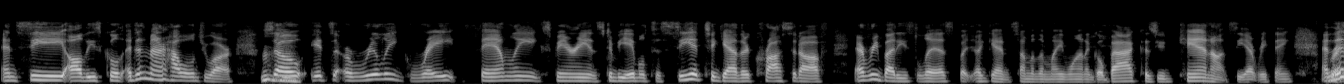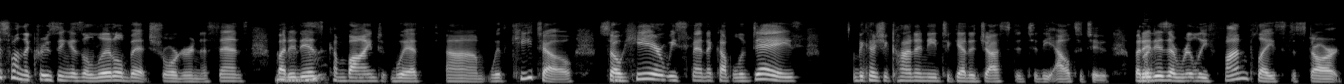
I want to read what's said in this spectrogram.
and see all these cool it doesn't matter how old you are mm-hmm. so it's a really great family experience to be able to see it together cross it off everybody's list but again some of them might want to go back because you cannot see everything and right. this one the cruising is a little bit shorter in a sense but mm-hmm. it is combined with um, with Quito. So mm-hmm. here we spend a couple of days, because you kind of need to get adjusted to the altitude. But right. it is a really fun place to start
